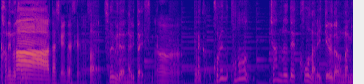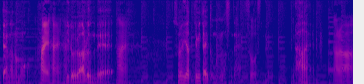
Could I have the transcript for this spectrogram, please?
金のたああ確かに確かに確かに、めはい。そういう意味ではなりたいですね。うん。はでなんか、これ、このジャンルでこうならいけるだろうなみたいなのもいはいはい。いろいろあるんで、はい。それはやってみたいと思いますね。そうですね。はい。だから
